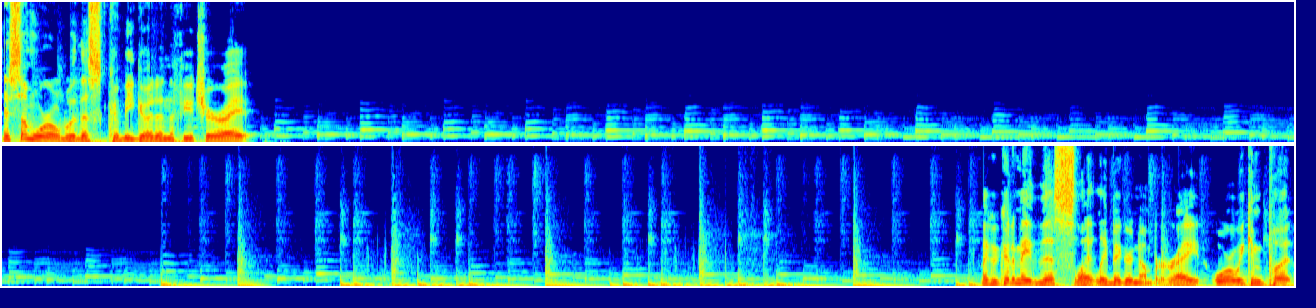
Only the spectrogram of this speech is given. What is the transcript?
There's some world where this could be good in the future, right? Like we could have made this slightly bigger number, right? Or we can put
